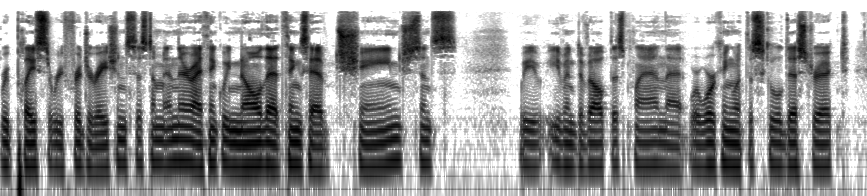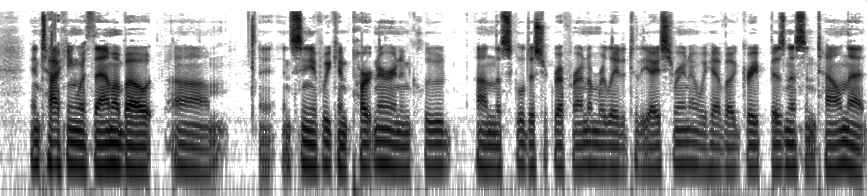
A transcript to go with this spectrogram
replace the refrigeration system in there. I think we know that things have changed since we even developed this plan that we're working with the school district and talking with them about um, and seeing if we can partner and include on the school district referendum related to the ice arena. We have a great business in town that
